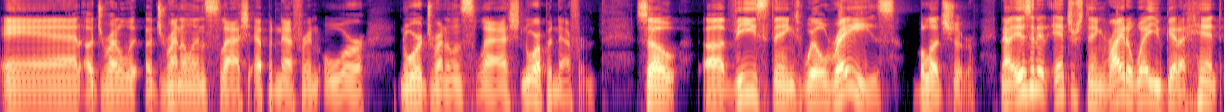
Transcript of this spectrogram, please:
and adrenaline, adrenaline slash epinephrine or noradrenaline slash norepinephrine. So uh, these things will raise blood sugar. Now, isn't it interesting? Right away, you get a hint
